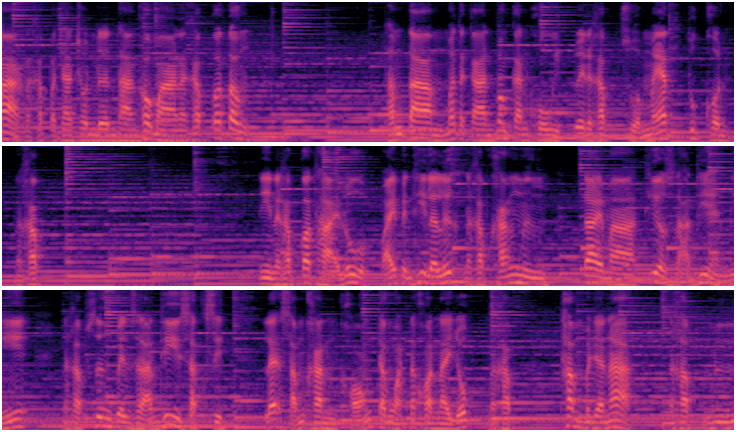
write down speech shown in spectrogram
มากนะครับ ประชาชนเดินทางเข้ามานะครับ ก็ต้องทำตามมาตรการป้องกันโควิดด้วยนะครับ สวมแมสทุกคนนะครับ นี่นะครับก็ถ่ายรูปไว้เป็นที่ระลึกนะครับ ครั้งหนึ่งได้มาเที่ยวสถานที่แห่งนี้นะครับ ซึ่งเป็นสถานที่ศักดิ์สิทธิ์และสำคัญของจังหวัดนครนายกนะครับถ้ำพญานาค นะครับ หรือ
